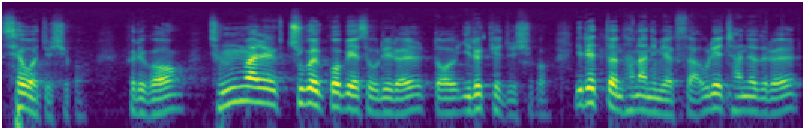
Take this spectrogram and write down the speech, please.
세워주시고 그리고 정말 죽을 고비에서 우리를 또 일으켜 주시고 이랬던 하나님의 역사 우리의 자녀들을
